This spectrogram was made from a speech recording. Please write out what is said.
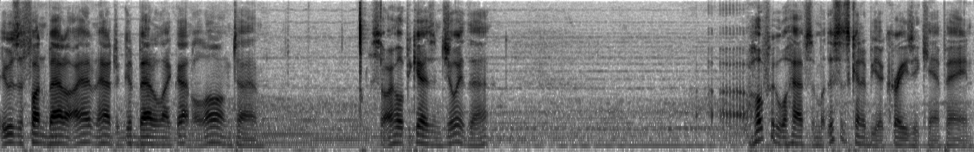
it was a fun battle. I haven't had a good battle like that in a long time. So I hope you guys enjoyed that. Hopefully we'll have some... This is going to be a crazy campaign.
